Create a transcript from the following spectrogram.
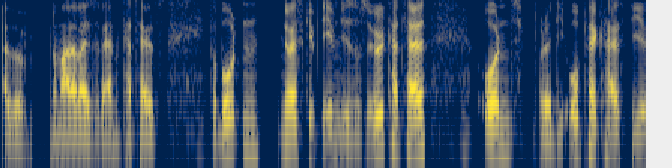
Also normalerweise werden Kartells verboten. Nur es gibt eben dieses Ölkartell und, oder die OPEC heißt die.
